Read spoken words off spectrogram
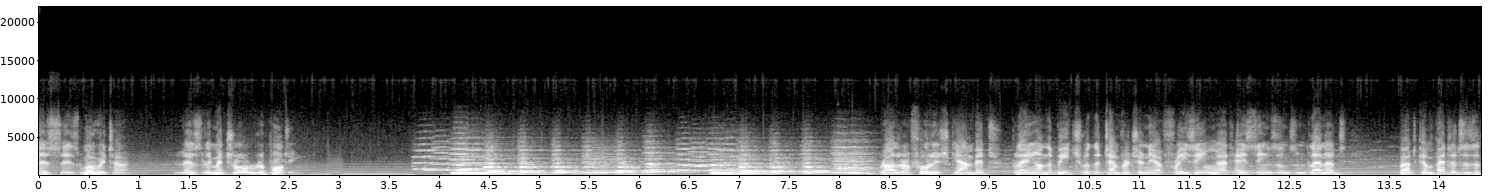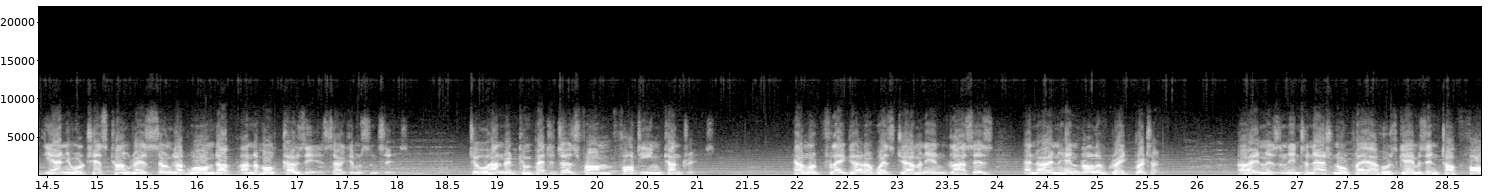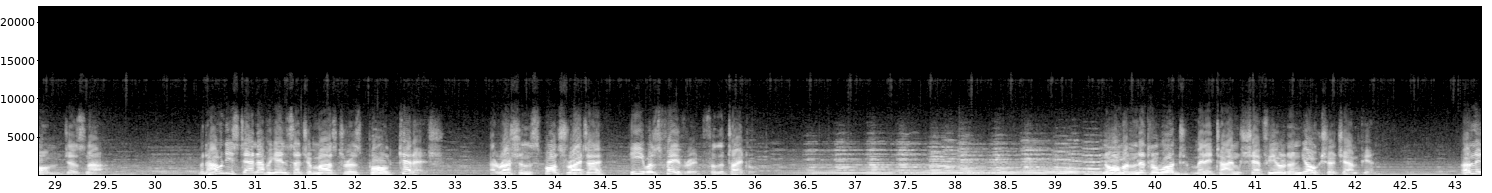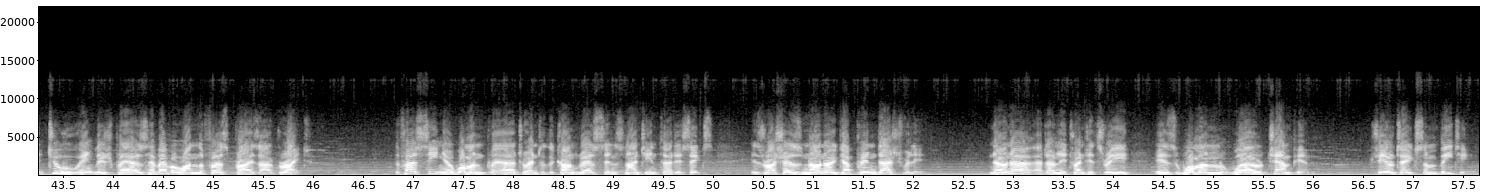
This is Movietone. Leslie Mitchell reporting. Rather a foolish gambit, playing on the beach with the temperature near freezing at Hastings and St. Leonard's, but competitors at the annual Chess Congress soon got warmed up under more cozy circumstances. 200 competitors from 14 countries. Helmut Pfleger of West Germany in glasses and Owen Hindle of Great Britain. Owen is an international player whose game is in top form just now. But how would he stand up against such a master as Paul Keres? A Russian sports writer, he was favorite for the title. Norman Littlewood, many times Sheffield and Yorkshire champion. Only two English players have ever won the first prize outright. The first senior woman player to enter the Congress since 1936 is Russia's Nona Gaprindashvili. Nona, at only 23, is woman world champion. She'll take some beating.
